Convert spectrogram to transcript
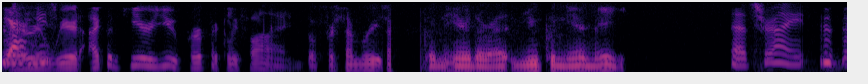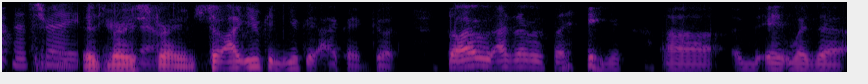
Yeah, very he's- weird. I could hear you perfectly fine, but for some reason I couldn't hear the re- you couldn't hear me. That's right. That's right. It's very strange. So I, you can you can okay good. So I, as I was saying, uh, it was a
